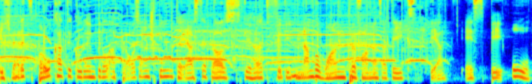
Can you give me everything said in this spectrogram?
Ich werde jetzt pro Kategorie ein bisschen Applaus einspielen. Der erste Applaus gehört für die Number One Performance ATX der SBO.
